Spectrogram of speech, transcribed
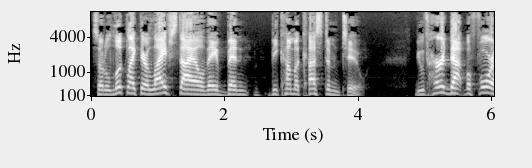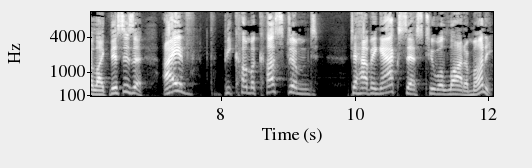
So to look like their lifestyle they've been become accustomed to. You've heard that before. Like this is a I've become accustomed to having access to a lot of money.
